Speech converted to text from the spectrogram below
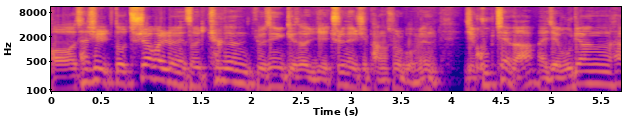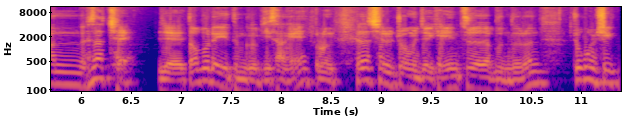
어, 사실 또 투자 관련해서 최근 교수님께서 이제 출연해 주신 방송을 보면 이제 국채나 이제 우량한 회사채 이제 AA 등급 이상의 그런 회사채를 좀 이제 개인 투자자분들은 조금씩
